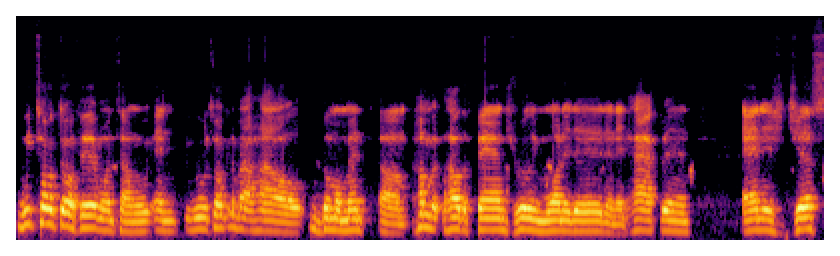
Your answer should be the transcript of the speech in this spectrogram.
we talked off air one time and we were talking about how the moment um how how the fans really wanted it and it happened and it's just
